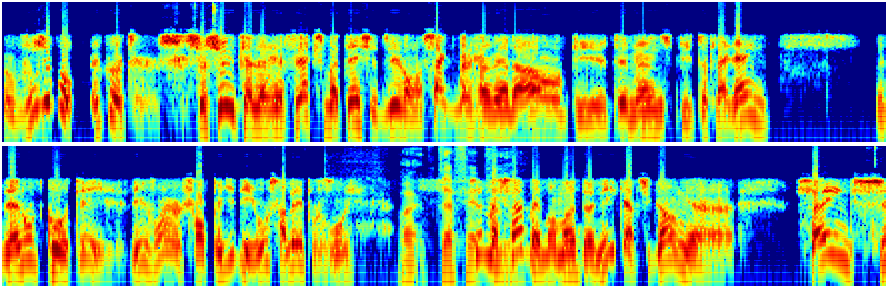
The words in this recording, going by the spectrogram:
Je sais pas. Écoute, c'est sûr que le réflexe ce matin, c'est de dire on sac Benjamin dehors, puis Timmons, puis toute la gang. Mais d'un autre côté, les joueurs sont payés des hauts salaires pour jouer. Oui, tout à fait. Tu me semble, à un moment donné, quand tu gagnes 5, 6,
